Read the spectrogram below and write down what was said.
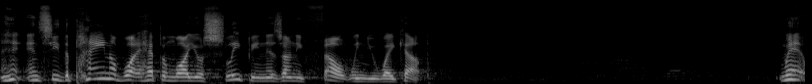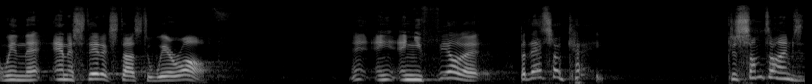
And see, the pain of what happened while you're sleeping is only felt when you wake up. when, when the anesthetic starts to wear off. And, and, and you feel it, but that's okay. Because sometimes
